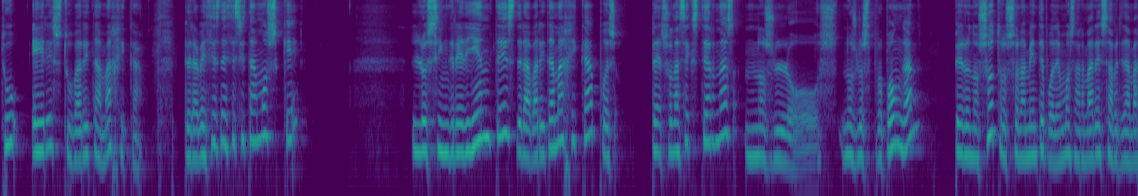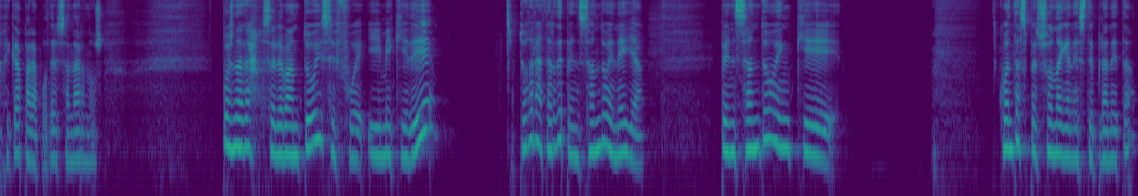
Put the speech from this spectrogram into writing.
Tú eres tu varita mágica, pero a veces necesitamos que los ingredientes de la varita mágica, pues personas externas nos los, nos los propongan, pero nosotros solamente podemos armar esa varita mágica para poder sanarnos. Pues nada, se levantó y se fue, y me quedé toda la tarde pensando en ella, pensando en que cuántas personas hay en este planeta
